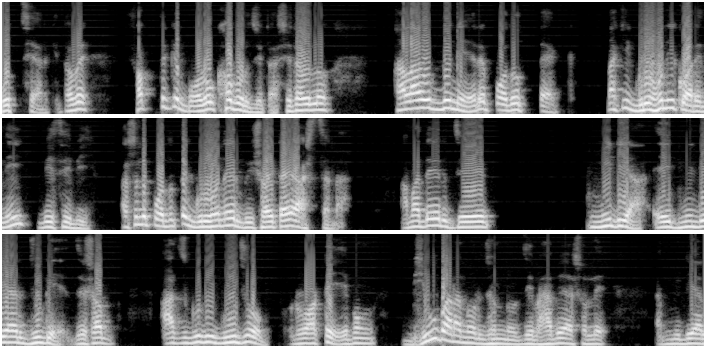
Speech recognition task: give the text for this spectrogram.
হচ্ছে আর কি তবে সব থেকে বড় খবর যেটা, সেটা হলো সালাউদ্দিনের পদত্যাগ। নাকি গ্রহণই করেনি বিসিবি আসলে পদত্যাগ গ্রহণের বিষয়টাই আসছে না। আমাদের যে মিডিয়া, এই মিডিয়ার যুগে যেসব আজগুবি গুজব রটে এবং ভিউ বাড়ানোর জন্য যেভাবে আসলে মিডিয়ার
